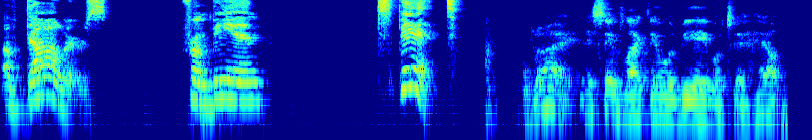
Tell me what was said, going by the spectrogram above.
of dollars from being spent. Right. It seems like they would be able to help,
